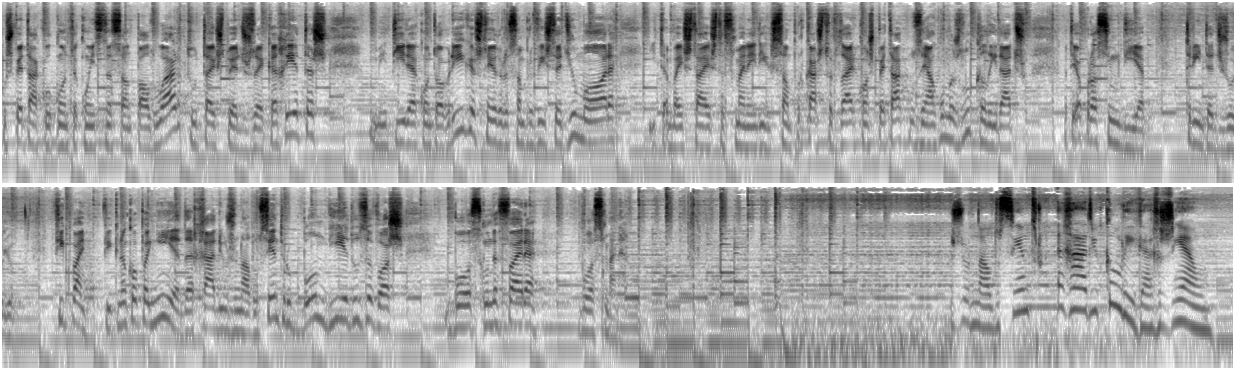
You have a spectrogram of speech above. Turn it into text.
O espetáculo conta com a encenação de Paulo Duarte, o texto é de José Carretas, Mentira contra obrigas, tem a duração prevista de uma hora e também está esta semana em digressão por Castro Daire com espetáculos em algumas localidades até ao próximo dia 30 de julho. Fique bem, fique na companhia da Rádio Jornal do Centro. Bom dia dos avós. Boa segunda-feira, boa semana. Jornal do Centro, a rádio que liga a região.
